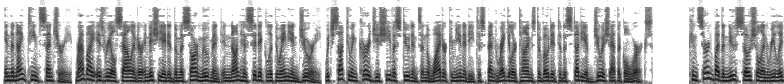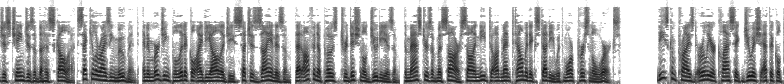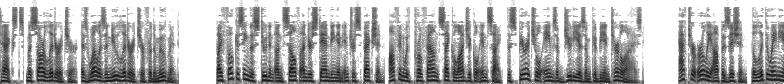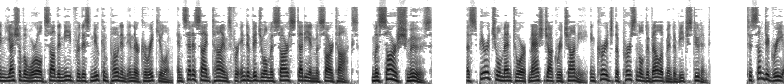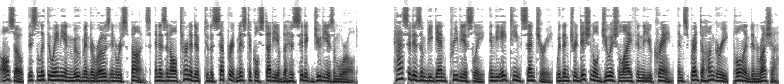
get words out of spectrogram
In the 19th century, Rabbi Israel Salanter initiated the Musar movement in non-Hasidic Lithuanian Jewry, which sought to encourage yeshiva students and the wider community to spend regular times devoted to the study of Jewish ethical works. Concerned by the new social and religious changes of the Haskalah secularizing movement, and emerging political ideologies such as Zionism, that often opposed traditional Judaism, the masters of Musar saw a need to augment Talmudic study with more personal works. These comprised earlier classic Jewish ethical texts Musar literature, as well as a new literature for the movement. By focusing the student on self-understanding and introspection, often with profound psychological insight, the spiritual aims of Judaism could be internalized. After early opposition, the Lithuanian yeshiva world saw the need for this new component in their curriculum, and set aside times for individual Musar study and Musar talks. Musar Shmooze. A spiritual mentor encouraged the personal development of each student. To some degree also, this Lithuanian movement arose in response, and as an alternative, to the separate mystical study of the Hasidic Judaism world. Hasidism began previously, in the 18th century, within traditional Jewish life in the Ukraine, and spread to Hungary, Poland and Russia.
